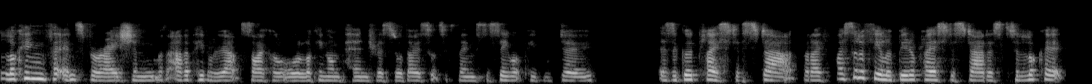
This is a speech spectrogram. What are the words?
looking for inspiration with other people who upcycle or looking on Pinterest or those sorts of things to see what people do is a good place to start. But I, I sort of feel a better place to start is to look at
